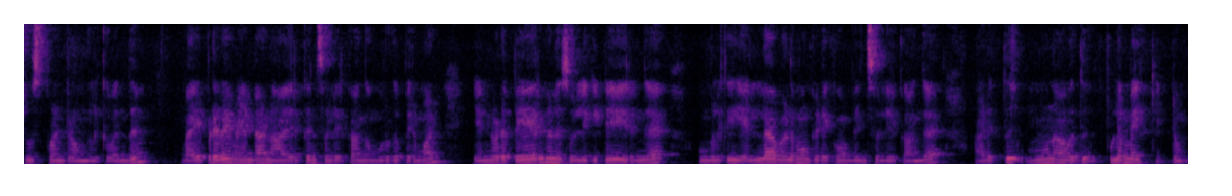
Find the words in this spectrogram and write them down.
சூஸ் பண்ணுறவங்களுக்கு வந்து பயப்படவே வேண்டாம் நான் இருக்கேன்னு சொல்லியிருக்காங்க முருகப்பெருமான். என்னோட பெயர்களை சொல்லிக்கிட்டே இருங்க. உங்களுக்கு எல்லா வளமும் கிடைக்கும் அப்படின்னு சொல்லியிருக்காங்க. அடுத்து மூணாவது புலமை கிட்டும்.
